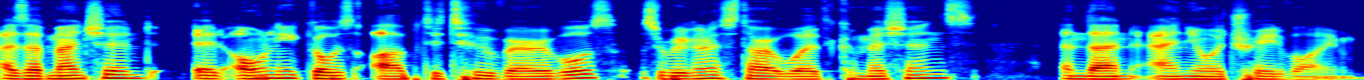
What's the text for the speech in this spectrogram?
As I've mentioned, it only goes up to two variables, so we're going to start with commissions and then annual trade volume.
